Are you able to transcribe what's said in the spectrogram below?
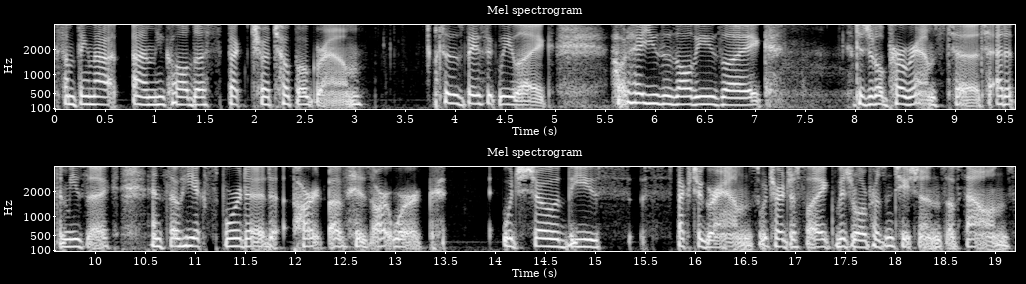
something that um, he called a spectrotopogram. So it was basically like Jorge uses all these like digital programs to to edit the music, and so he exported part of his artwork which showed these spectrograms, which are just like visual representations of sounds.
